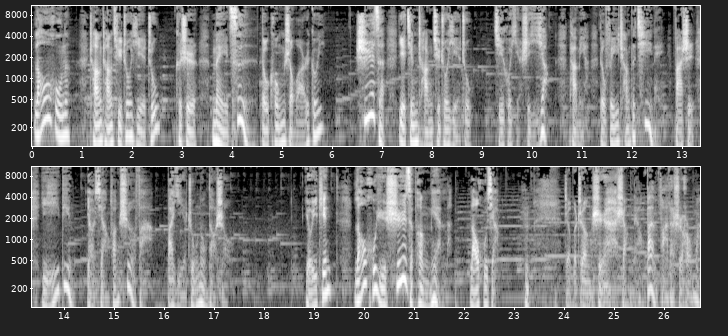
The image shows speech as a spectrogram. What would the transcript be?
老虎呢，常常去捉野猪，可是每次都空手而归；狮子也经常去捉野猪，结果也是一样。他们呀，都非常的气馁，发誓一定要想方设法把野猪弄到手。有一天，老虎与狮子碰面了。老虎想：“哼，这不正是商量办法的时候吗？”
